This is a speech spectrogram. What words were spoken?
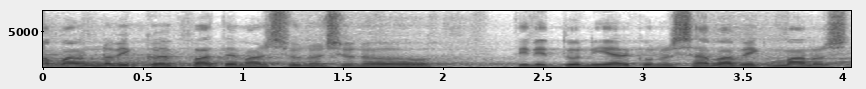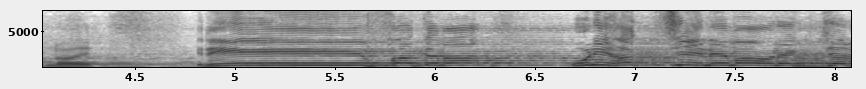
আমার নবী ফাতেমা, শুনো শুনো, তিনি দুনিয়ার কোনো স্বাভাবিক মানুষ নয়। রে ফাতেমা, উনি হচ্ছেন এমন একজন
